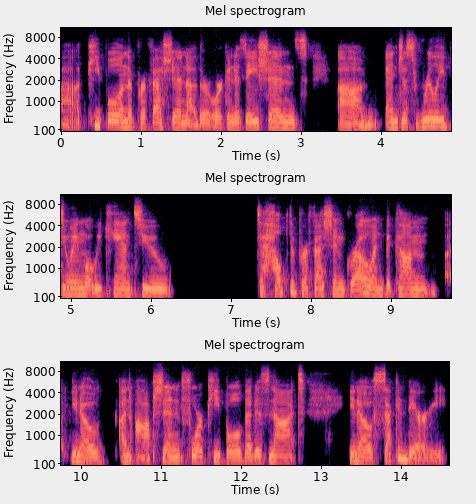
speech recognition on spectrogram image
uh, people in the profession other organizations um, and just really doing what we can to to help the profession grow and become you know an option for people that is not you know secondary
